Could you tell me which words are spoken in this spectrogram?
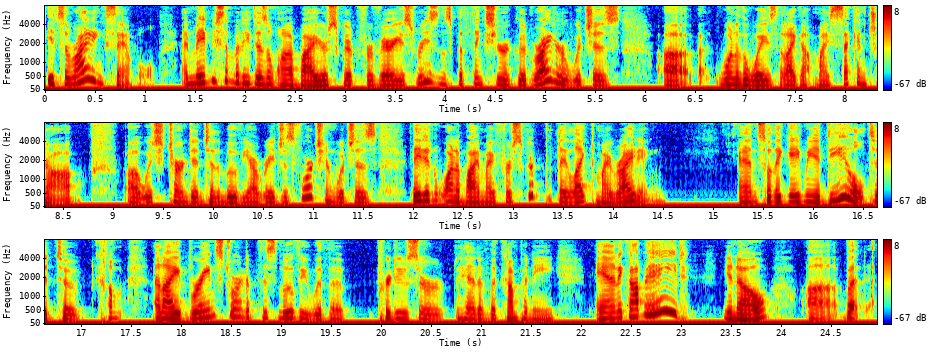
it's a writing sample. And maybe somebody doesn't want to buy your script for various reasons, but thinks you're a good writer, which is uh, one of the ways that I got my second job, uh, which turned into the movie Outrageous Fortune, which is they didn't want to buy my first script, but they liked my writing. And so they gave me a deal to, to come, and I brainstormed up this movie with the producer, head of the company, and it got made, you know. Uh, but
